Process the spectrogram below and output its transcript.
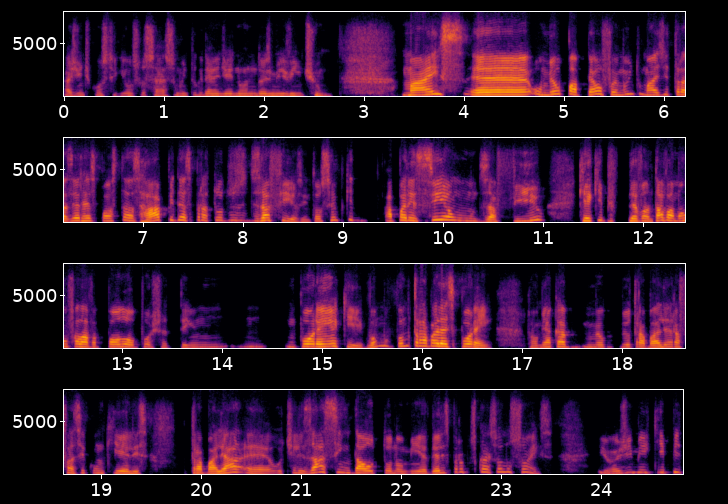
a gente conseguiu um sucesso muito grande no ano 2021. Mas é, o meu papel foi muito mais de trazer respostas rápidas para todos os desafios. Então, sempre que aparecia um desafio, que a equipe levantava a mão e falava, Paulo, poxa, tem um, um porém aqui, vamos, vamos trabalhar esse porém. Então, minha, meu, meu trabalho era fazer com que eles trabalhar, é, utilizassem da autonomia deles para buscar soluções. E hoje minha equipe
